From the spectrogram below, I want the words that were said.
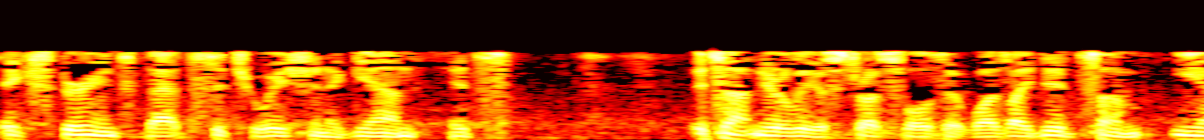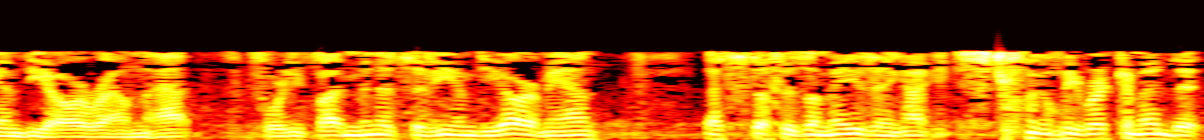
experienced that situation again, it's it's not nearly as stressful as it was. I did some EMDR around that. 45 minutes of EMDR, man. That stuff is amazing. I strongly recommend it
